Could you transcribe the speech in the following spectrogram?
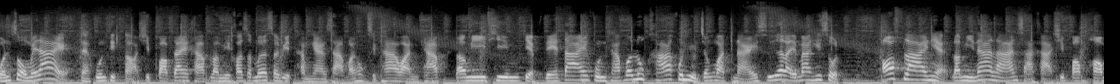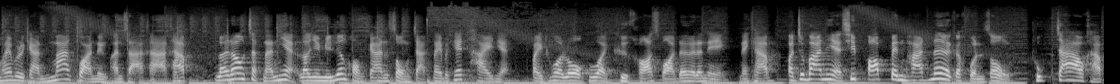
ขนส่งไม่ได้ แต่คุณติดต่อชิปป๊อปได้ครับ เรามี customer service ทำงาน 365 วันครับ เรามีทีมเก็บ Data ให้คุณครับ ว่าลูกค้าคุณอยู่จังหวัดไหนซื้ออะไรมากที่สุด ออฟไลน์เนี่ยเรามีหน้าร้านสาขาชิปป๊อปพร้อมให้บริการมากกว่า 1,000 สาขาครับ และนอกจากนั้นเนี่ยเรายังมีเรื่องของการส่งจากในประเทศไทยเนี่ยไปทั่วโลกด้วยคือ cross border นั่นเองนะครับปัจจุบันเนี่ยชิปป๊อปเป็นพาร์ทเนอร์กับขนส่งทุกเจ้าครับ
